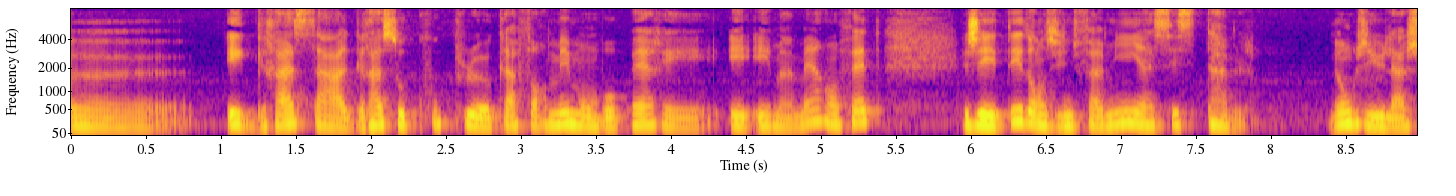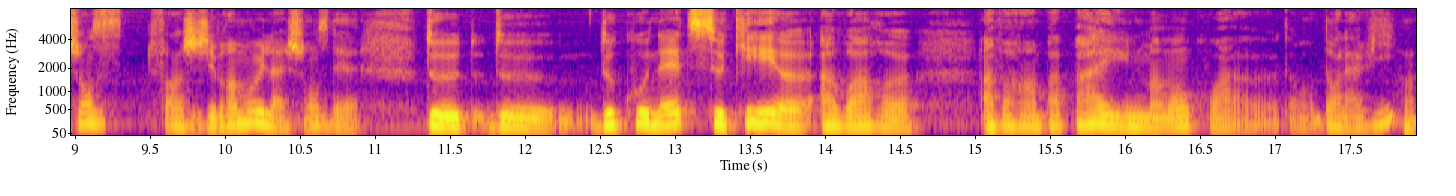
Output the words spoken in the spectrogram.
euh, et grâce, à, grâce au couple qu'a formé mon beau-père et, et, ma mère, en fait, j'ai été dans une famille assez stable. Donc, j'ai eu la chance, enfin, j'ai vraiment eu la chance de, de, de, de connaître ce qu'est avoir avoir un papa et une maman quoi, dans, dans la vie. Hum.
